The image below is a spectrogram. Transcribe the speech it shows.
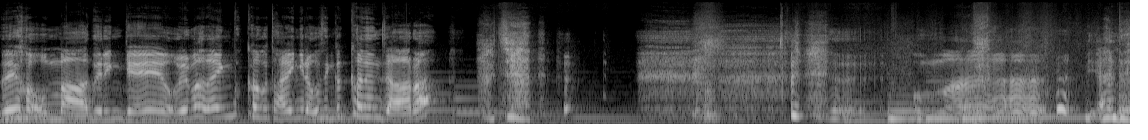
내가 엄마 아들인 게 얼마나 행복하고 다행이라고 생각하는지 알아? 자, 엄마 미안해.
